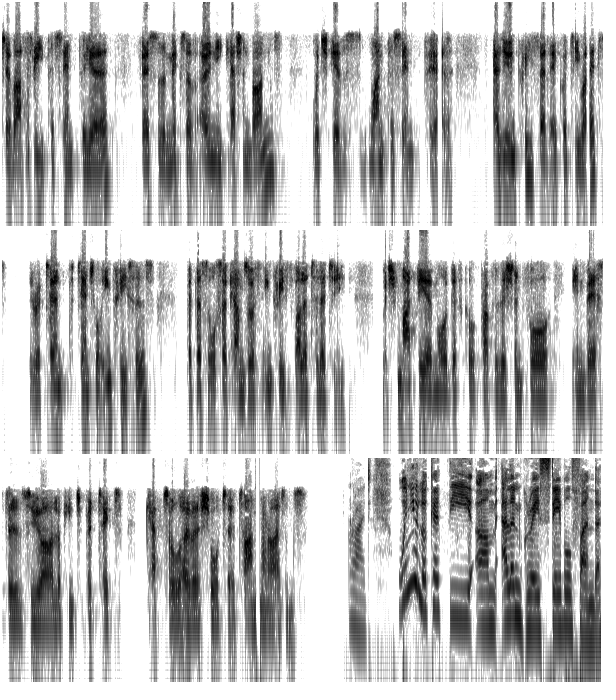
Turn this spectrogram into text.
to about 3% per year versus a mix of only cash and bonds, which gives 1% per year. As you increase that equity weight, the return potential increases, but this also comes with increased volatility, which might be a more difficult proposition for investors who are looking to protect capital over shorter time horizons. Right. When you look at the um, Allan Gray Stable Fund, uh,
